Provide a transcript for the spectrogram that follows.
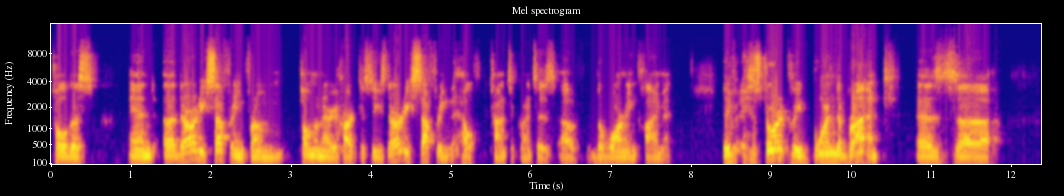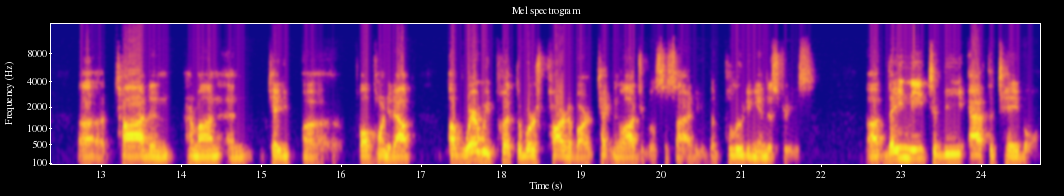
told us, and uh, they're already suffering from pulmonary heart disease. They're already suffering the health consequences of the warming climate. They've historically borne the brunt, as uh, uh, Todd and Herman and Katie uh, all pointed out, of where we put the worst part of our technological society, the polluting industries. Uh, they need to be at the table.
